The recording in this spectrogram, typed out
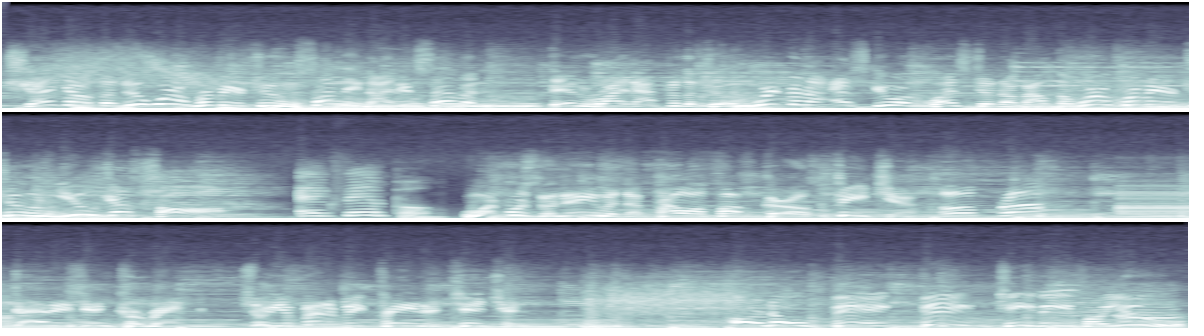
Check out the new world premiere toon Sunday night at 7. Then right after the tune, we're going to ask you a question about the world premiere toon you just saw. Example. What was the name of the Powerpuff Girls teacher? Oprah? That is incorrect. So you better be paying attention. Or no big, big TV for you.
